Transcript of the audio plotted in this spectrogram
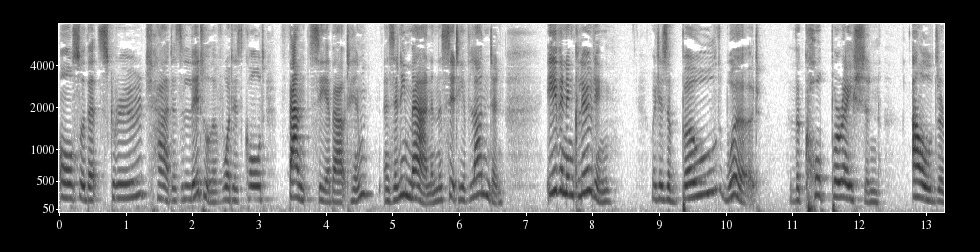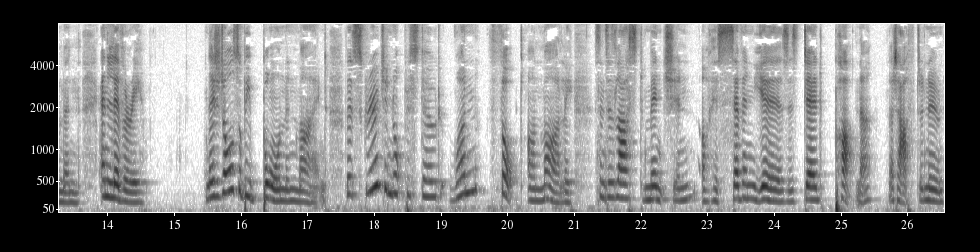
Also that Scrooge had as little of what is called fancy about him as any man in the city of London, even including, which is a bold word, the corporation, aldermen, and livery. Let it also be borne in mind that Scrooge had not bestowed one thought on Marley since his last mention of his seven years as dead partner that afternoon.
